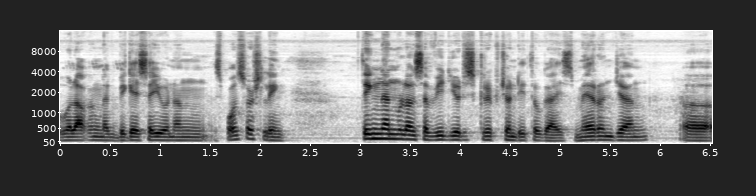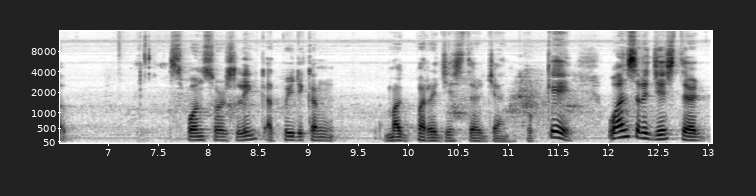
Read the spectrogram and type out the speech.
wala kang nagbigay sa iyo ng sponsors link, tingnan mo lang sa video description dito guys. Meron diyang uh, sponsors link at pwede kang magpa-register dyan. Okay. Once registered,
